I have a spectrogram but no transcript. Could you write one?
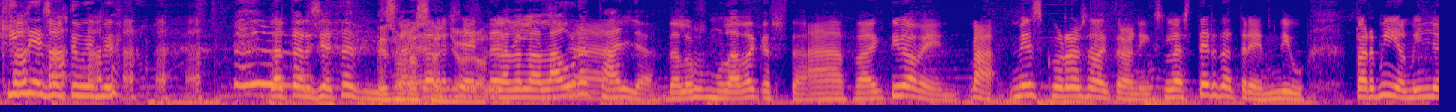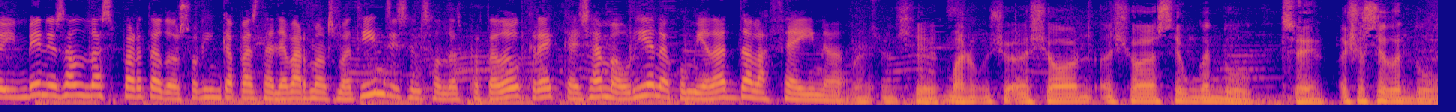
Quin és el teu invent? La targeta Visa. És una La senyora. targeta La de la Laura. Talla, de l'osmolada que està. Efectivament. Va, més correus electrònics. L'Ester de Trem diu Per mi el millor invent és el despertador. Sóc incapaç de llevar-me als matins i sense el despertador crec que ja m'haurien acomiadat de la feina. Sí, bueno, això, això, això és ser un gandul. Sí. Això és ser gandul.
